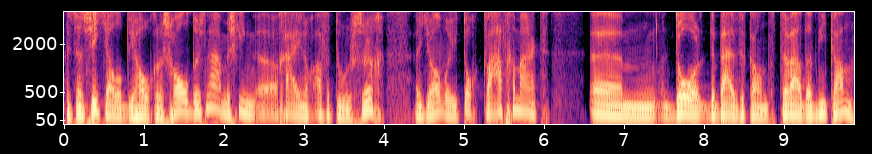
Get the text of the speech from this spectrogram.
Dus dan zit je al op die hogere school. Dus nou, misschien eh, ga je nog af en toe eens terug. Weet je wel, word je toch kwaad gemaakt ehm, door de buitenkant. Terwijl dat niet kan.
